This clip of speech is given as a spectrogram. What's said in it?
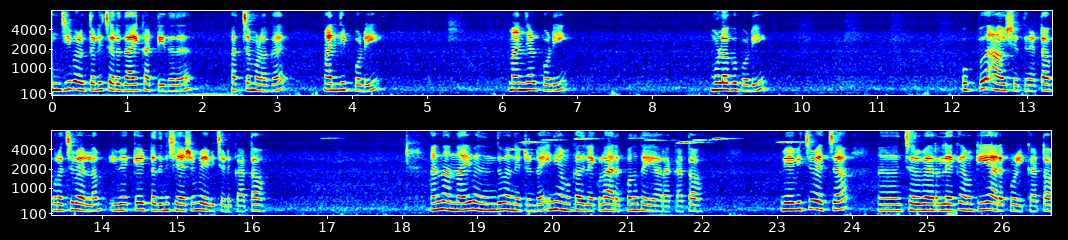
ഇഞ്ചി വെളുത്തുള്ളി ചെറുതായി കട്ട് ചെയ്തത് പച്ചമുളക് മല്ലിപ്പൊടി മഞ്ഞൾപ്പൊടി മുളക് പൊടി ഉപ്പ് ആവശ്യത്തിന് കേട്ടോ കുറച്ച് വെള്ളം ഇവയൊക്കെ ഇട്ടതിന് ശേഷം വേവിച്ചെടുക്കാം കേട്ടോ അങ്ങനെ നന്നായി വെന്ത് വന്നിട്ടുണ്ട്. ഇനി നമുക്ക് അതിലേക്കുള്ള അരപ്പൊന്ന് തയ്യാറാക്കാം കേട്ടോ വേവിച്ച് വെച്ച ചെറുപയറിലേക്ക് നമുക്ക് ഈ അരപ്പൊഴിക്കാം കേട്ടോ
